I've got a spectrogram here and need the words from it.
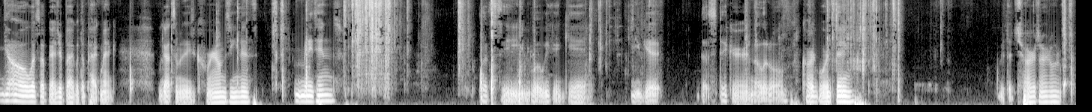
Yo, what's up, guys? You're back with the PackMack. We got some of these Crown Zenith mini tins. Let's see what we could get. You get the sticker and the little cardboard thing with the Charizard on it.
